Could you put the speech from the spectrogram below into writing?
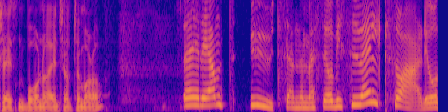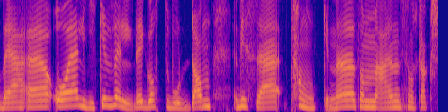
Jason Bourne og Age of Tomorrow? Rent utseendemessig og visuelt så er det jo det. Eh, og jeg liker veldig godt hvordan disse tankene, som er en sånn slags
